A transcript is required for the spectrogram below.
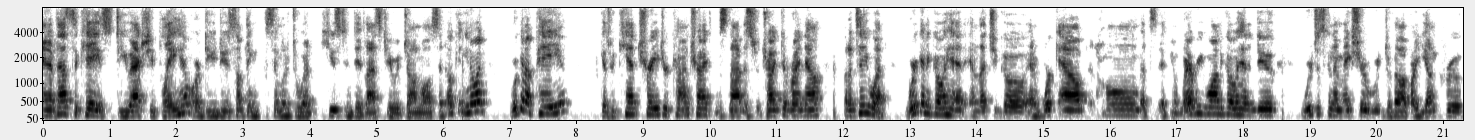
And if that's the case, do you actually play him or do you do something similar to what Houston did last year with John Wall? Said, okay, you know what? We're going to pay you because we can't trade your contract. It's not as attractive right now. But I'll tell you what, we're going to go ahead and let you go and work out at home. That's you know wherever you want to go ahead and do. We're just going to make sure we develop our young crew.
